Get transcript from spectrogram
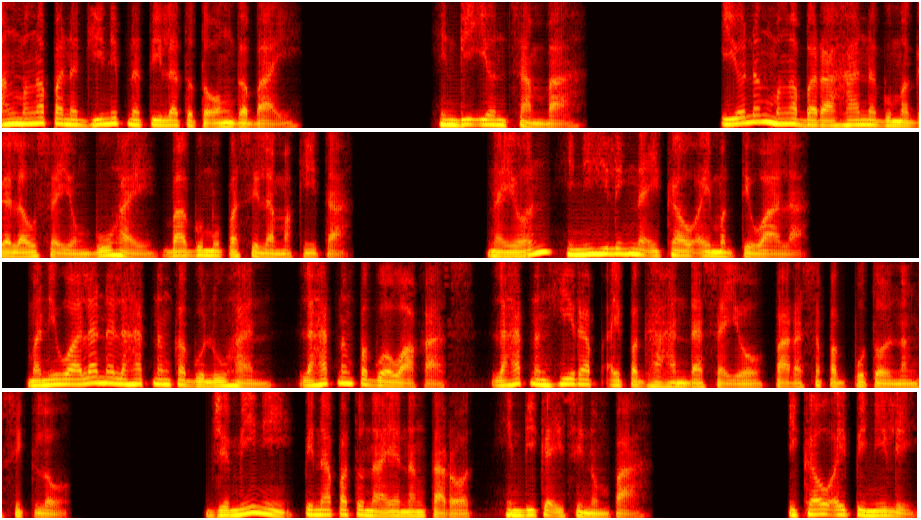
Ang mga panaginip na tila totoong gabay. Hindi iyon samba. Iyon ang mga baraha na gumagalaw sa iyong buhay bago mo pa sila makita. Ngayon, hinihiling na ikaw ay magtiwala. Maniwala na lahat ng kaguluhan, lahat ng pagwawakas, lahat ng hirap ay paghahanda sa iyo para sa pagputol ng siklo. Gemini, pinapatunayan ng tarot, hindi ka isinumpa. Ikaw ay pinili.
